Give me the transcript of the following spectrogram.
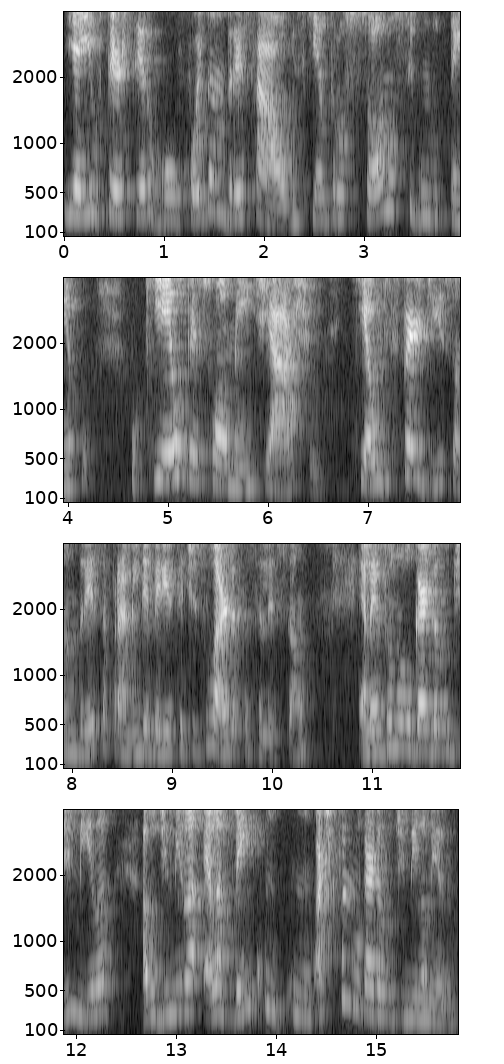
E aí o terceiro gol foi da Andressa Alves, que entrou só no segundo tempo, o que eu pessoalmente acho que é um desperdício. A Andressa, para mim, deveria ser titular dessa seleção. Ela entrou no lugar da Ludmilla, a Ludmilla, ela vem com, com, Acho que foi no lugar da Ludmilla mesmo.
